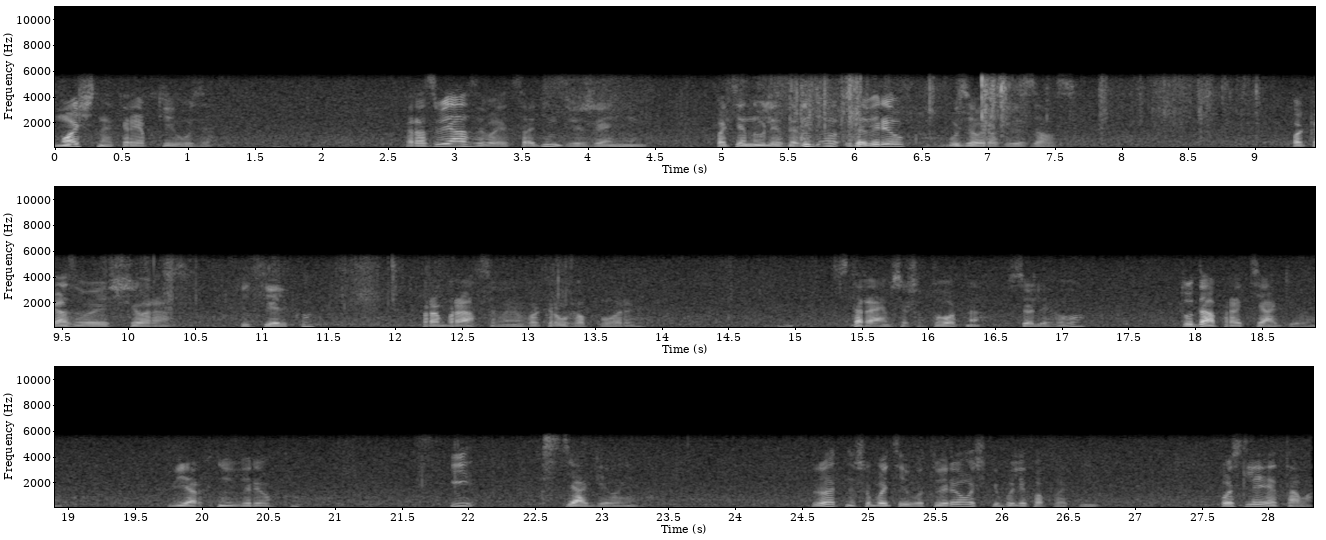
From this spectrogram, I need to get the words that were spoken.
Мощный, крепкий узел. Развязывается одним движением. Потянули за, за веревку, узел развязался. Показываю еще раз петельку. Пробрасываем вокруг опоры. Стараемся, чтобы плотно все легло. Туда протягиваем верхнюю веревку и стягиваем. Желательно, чтобы эти вот веревочки были поплотнее. После этого,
